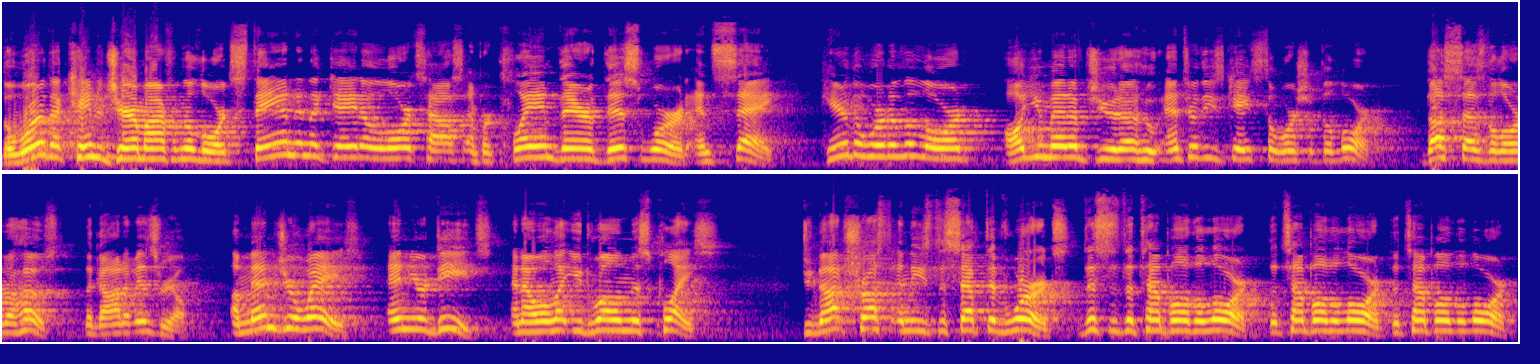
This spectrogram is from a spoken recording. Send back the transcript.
The word that came to Jeremiah from the Lord stand in the gate of the Lord's house and proclaim there this word and say, Hear the word of the Lord, all you men of Judah who enter these gates to worship the Lord. Thus says the Lord of hosts, the God of Israel Amend your ways and your deeds, and I will let you dwell in this place. Do not trust in these deceptive words. This is the temple of the Lord, the temple of the Lord, the temple of the Lord.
